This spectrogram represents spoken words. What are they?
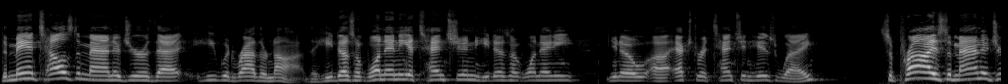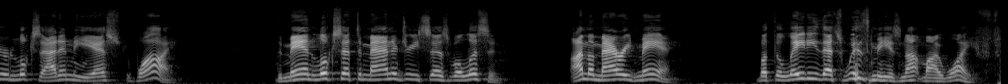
The man tells the manager that he would rather not, that he doesn't want any attention, he doesn't want any, you know, uh, extra attention his way. Surprised, the manager looks at him. He asks, Why? The man looks at the manager. He says, Well, listen, I'm a married man, but the lady that's with me is not my wife.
